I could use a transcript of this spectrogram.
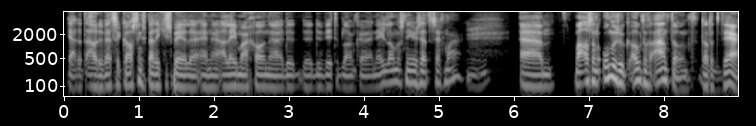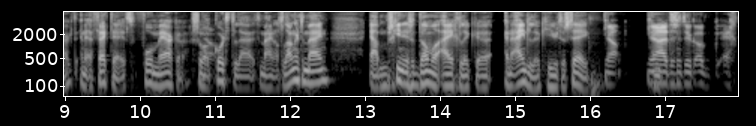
ja, dat ouderwetse castingspelletje spelen en eh, alleen maar gewoon eh, de, de, de witte blanke Nederlanders neerzetten, zeg maar. Mhm. Ehm, maar als een onderzoek ook nog aantoont dat het werkt en effect heeft voor merken, zowel Ja. korte termijn als lange termijn, ja, misschien is het dan wel eigenlijk en eindelijk hier te stay. Ja, het is natuurlijk ook echt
